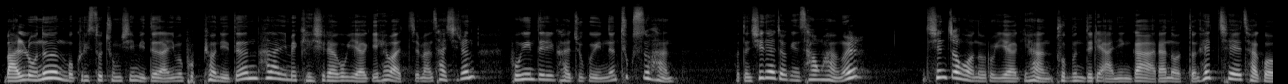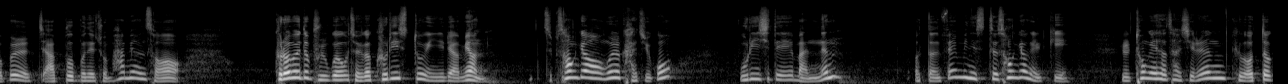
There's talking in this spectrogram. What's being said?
말로는 뭐 그리스도 중심이든 아니면 보편이든 하나님의 계시라고 이야기해 왔지만 사실은 본인들이 가지고 있는 특수한 어떤 시대적인 상황을 신적 언어로 이야기한 부분들이 아닌가라는 어떤 해체 작업을 앞부분에 좀 하면서 그럼에도 불구하고 저희가 그리스도인이라면 즉 성경을 가지고 우리 시대에 맞는 어떤 페미니스트 성경 읽기를 통해서 사실은 그 어떤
